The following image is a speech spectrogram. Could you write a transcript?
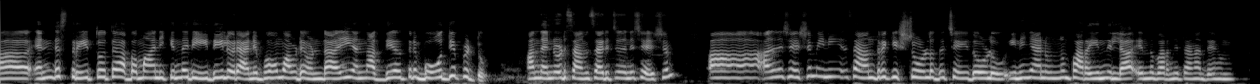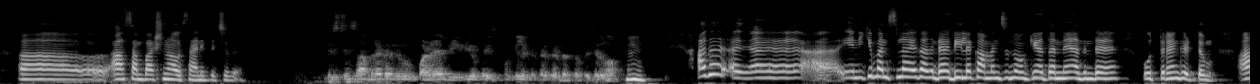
എന്റെ എന്റെ സ്ത്രീത്വത്തെ അപമാനിക്കുന്ന രീതിയിൽ ഒരു അനുഭവം അവിടെ ഉണ്ടായി എന്ന് അദ്ദേഹത്തിന് ബോധ്യപ്പെട്ടു. അന്ന് എന്നോട് സംസാരിച്ചതിന് ശേഷം അതിനുശേഷം ഇനി സാന്ദ്രയ്ക്ക് ഇഷ്ടമുള്ളത് ചെയ്തോളൂ. ഇനി ഞാൻ ഒന്നും പറയുന്നില്ല എന്ന് പറഞ്ഞിട്ടാണ് അദ്ദേഹം ആ, സംഭാഷണം അവസാനിപ്പിച്ചത്. ഒരു പഴയ വീഡിയോ ഫേസ്ബുക്കിൽ ഇട്ടിട്ടൊക്കെ ഉണ്ട്. ശ്രദ്ധിച്ചിരുന്നോ? അത് എനിക്ക് മനസ്സിലായത് അതിന്റെ അടിയിലെ കമൻസ് നോക്കിയാൽ തന്നെ അതിന്റെ ഉത്തരം കിട്ടും. ആ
